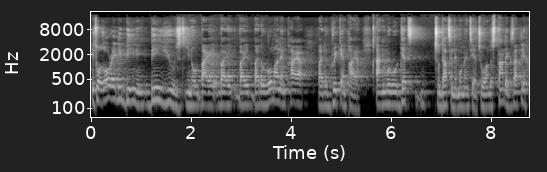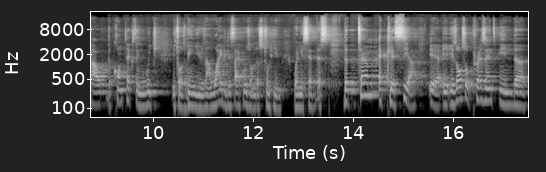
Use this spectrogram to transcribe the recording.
it was already being, being used, you know, by, by, by, by the Roman Empire, by the Greek Empire. And we will get to that in a moment here to understand exactly how the context in which it was being used and why the disciples understood him when he said this. The term ecclesia is also present in the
